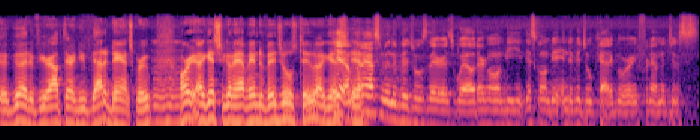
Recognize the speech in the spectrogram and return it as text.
uh, good. If you're out there and you've got a dance group, or I guess you're going to have individuals too. I guess. Yeah, I'm gonna have some individuals there as well. They're gonna be it's gonna be an individual category for them to just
